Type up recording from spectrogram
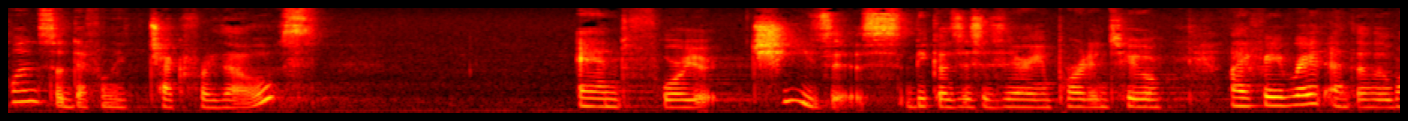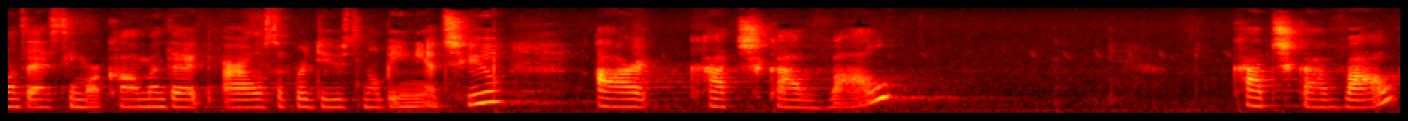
ones so definitely check for those and for your cheeses because this is very important too. My favorite and the ones that I see more common that are also produced in Albania too are kachkaval, kachkaval,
